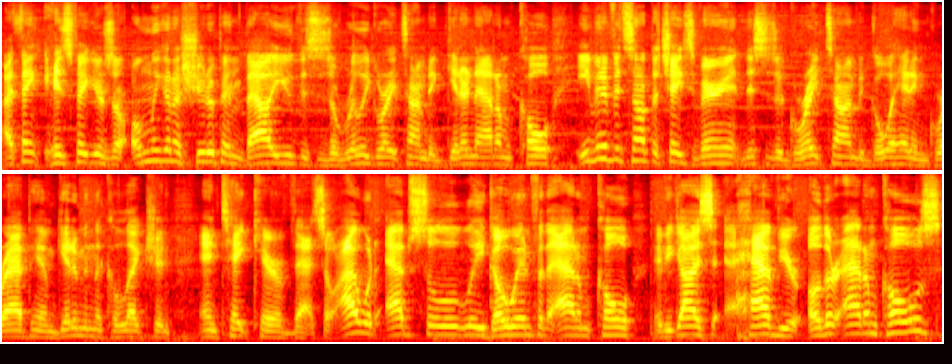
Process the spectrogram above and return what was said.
I think his figures are only going to shoot up in value. This is a really great time to get an Adam Cole. Even if it's not the Chase variant, this is a great time to go ahead and grab him, get him in the collection, and take care of that. So I would absolutely go in for the Adam Cole. If you guys have your other Adam Coles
